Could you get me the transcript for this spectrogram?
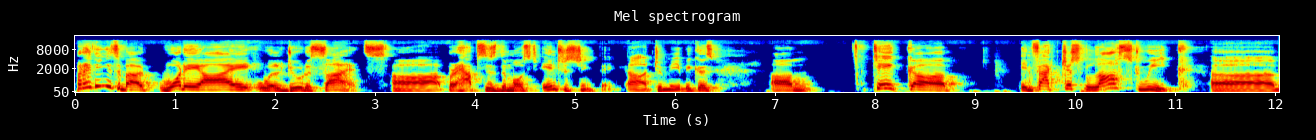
But I think it's about what AI will do to science. Uh, perhaps is the most interesting thing uh, to me because um, take uh, in fact, just last week, um,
